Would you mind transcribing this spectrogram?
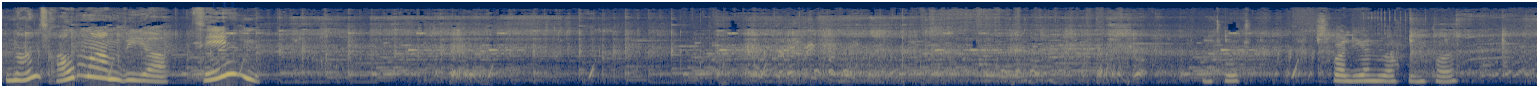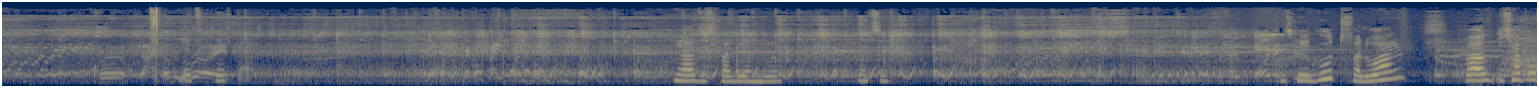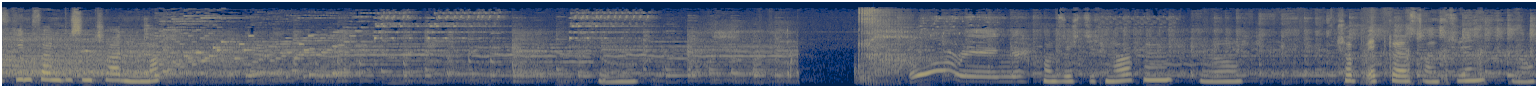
Neun Schrauben haben wir. Zehn. Bin tot. Das verlieren wir auf jeden Fall. Jetzt kriegt er. Ja, das verlieren wir. Okay, gut, verloren. War, ich habe auf jeden Fall ein bisschen Schaden gemacht. Hm, Boring. 65 Marken. Ja. Ich habe Edgar erst dran 10. Ja,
